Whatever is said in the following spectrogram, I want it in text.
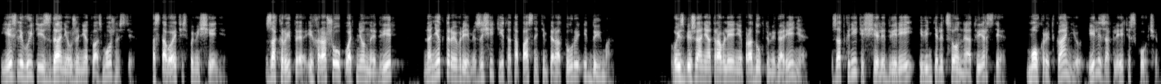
Если выйти из здания уже нет возможности, оставайтесь в помещении. Закрытая и хорошо уплотненная дверь на некоторое время защитит от опасной температуры и дыма. Во избежание отравления продуктами горения заткните щели дверей и вентиляционные отверстия мокрой тканью или заклейте скотчем.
